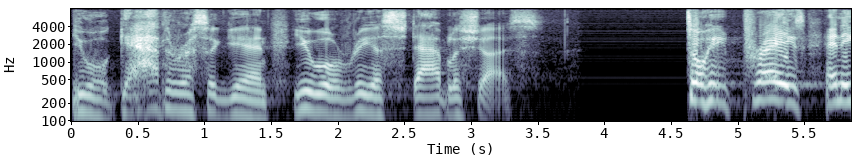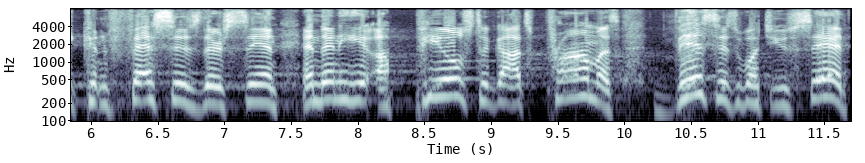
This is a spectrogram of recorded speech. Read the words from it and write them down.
you will gather us again, you will reestablish us. So he prays and he confesses their sin and then he appeals to God's promise. This is what you said.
